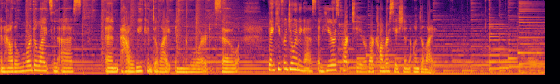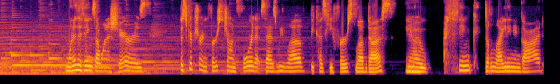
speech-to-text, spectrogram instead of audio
and how the Lord delights in us and how we can delight in the Lord. So, thank you for joining us. And here's part two of our conversation on delight. One of the things I want to share is the scripture in First John 4 that says, We love because he first loved us. Yeah. You know, I think delighting in God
